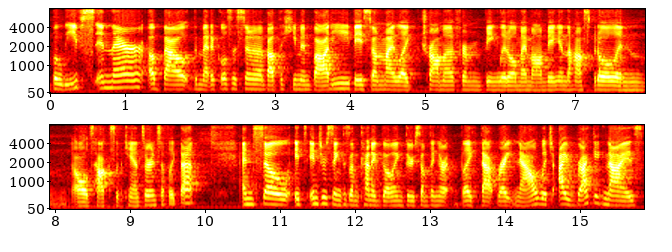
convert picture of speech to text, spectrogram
beliefs in there about the medical system, about the human body based on my like trauma from being little, my mom being in the hospital and all talks of cancer and stuff like that. And so it's interesting because I'm kind of going through something like that right now, which I recognize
